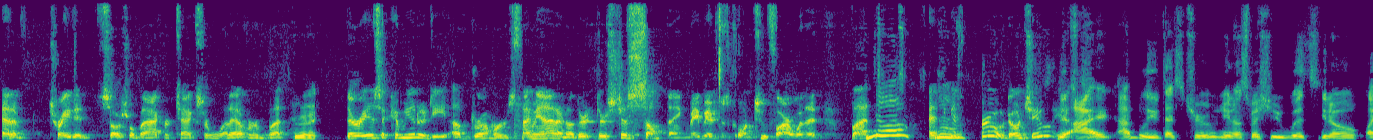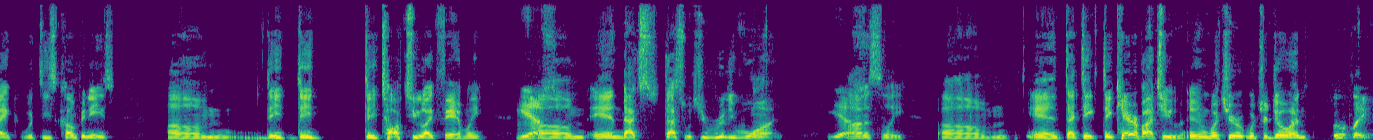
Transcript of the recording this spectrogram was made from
Kind of traded social back or text or whatever. But Right. there is a community of drummers. I mean, I don't know. There, there's just something. Maybe I'm just going too far with it, but No. I think it's true, don't you? Yeah, I, I believe that's true. You know, especially with you know, like with these companies, um, they they they talk to you like family, yes, um, and that's that's what you really want, yes, honestly. Um, and that they, they care about you and what you're what you're doing. absolutely.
